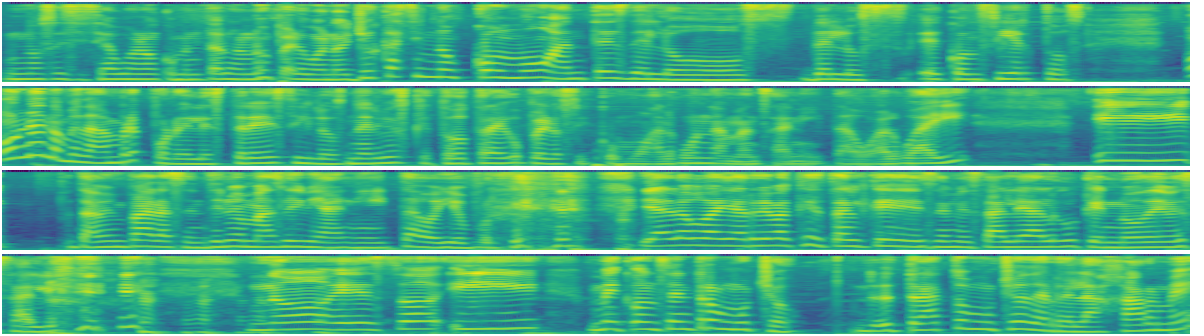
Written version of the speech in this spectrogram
no sé si sea bueno comentarlo o no, pero bueno, yo casi no como antes de los de los eh, conciertos. Una no me da hambre por el estrés y los nervios que todo traigo, pero sí como alguna manzanita o algo ahí. Y también para sentirme más livianita, oye, porque ya luego ahí arriba que tal que se me sale algo que no debe salir. no, eso y me concentro mucho. Trato mucho de relajarme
